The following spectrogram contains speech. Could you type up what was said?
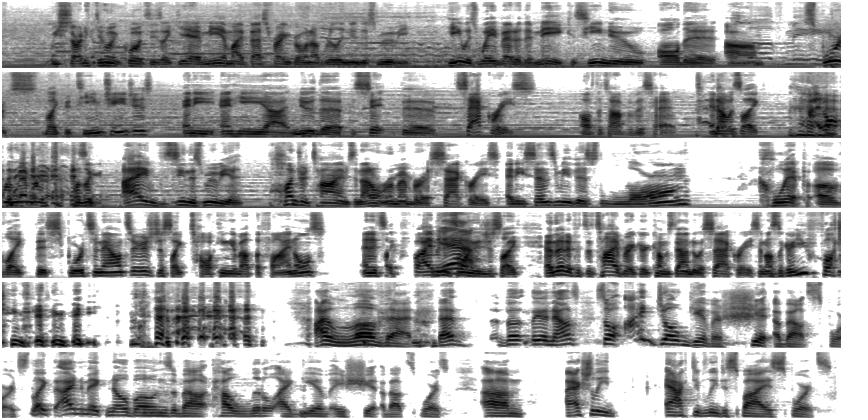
We started doing quotes. He's like, "Yeah, me and my best friend growing up really knew this movie." He was way better than me because he knew all the um, sports, like the team changes, and he and he uh, knew the the sack race off the top of his head. And I was like, I don't remember. I was like, I've seen this movie a hundred times, and I don't remember a sack race. And he sends me this long clip of like the sports announcers just like talking about the finals. And it's like five minutes yeah. long. And just like, and then if it's a tiebreaker, it comes down to a sack race. And I was like, "Are you fucking kidding me?" I love that. That the the announce. So I don't give a shit about sports. Like I make no bones about how little I give a shit about sports. Um, I actually actively despise sports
